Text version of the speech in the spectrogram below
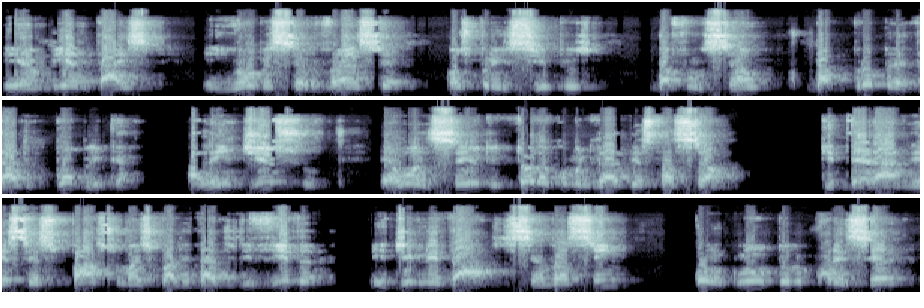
e ambientais em observância aos princípios da função da propriedade pública. Além disso, é o anseio de toda a comunidade de estação, que terá nesse espaço mais qualidade de vida e dignidade. Sendo assim, concluo pelo parecer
